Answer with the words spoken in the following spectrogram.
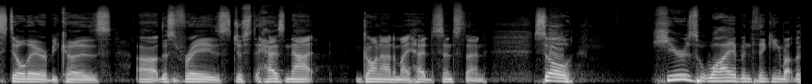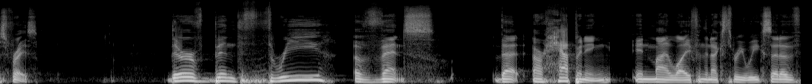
still there because uh, this phrase just has not gone out of my head since then. So here's why I've been thinking about this phrase. There have been three events that are happening in my life in the next three weeks that have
